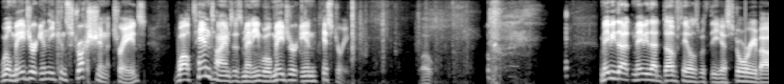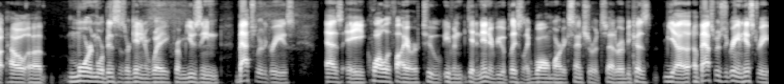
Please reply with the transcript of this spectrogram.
will major in the construction trades, while 10 times as many will major in history. Whoa. maybe that maybe that dovetails with the uh, story about how uh, more and more businesses are getting away from using bachelor degrees as a qualifier to even get an interview at places like Walmart, Accenture, et cetera, because yeah, a bachelor's degree in history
